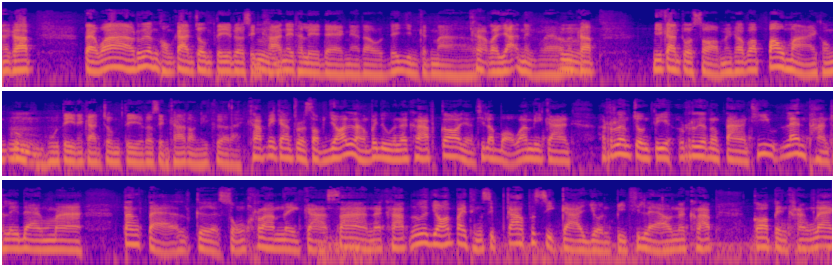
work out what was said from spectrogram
นะครับ แต่ว่าเรื่องของการโจมตีเรือสินค้าในทะเลแดงเนี่ยเราได้ยินกันมาครับระยะหนึ่งแล้วนะครับมีการตรวจสอบไหมครับว่าเป้าหมายของกลุ่มฮูตีในการโจมตีเรือสินค้าเหล่านี้คืออะไรครับมีการตรวจสอบย้อนหลังไปดูนะครับ ก็อย่างที่เราบอกว่ามีการเริ่มโจมตีเรือต่างๆ ที่แล่นผ่านทะเลแดงมา ตั้งแต่เกิดสงครามในกาซานะครับเมื่อย้อนไปถึง 19 พฤศจิกายนปีที่แล้วนะครับ ก็เป็นครั้งแรก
